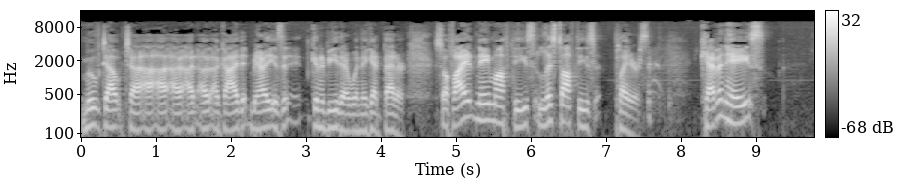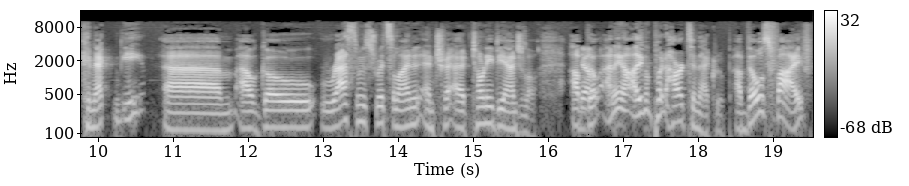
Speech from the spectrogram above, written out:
moved out uh, a, a, a, guy that maybe isn't going to be there when they get better. So if I name off these, list off these players: Kevin Hayes, Konecny, um, I'll go Rasmus Ristolainen and uh, Tony DeAngelo. Of yeah. the, and I'll even put Hearts in that group. Of those five,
